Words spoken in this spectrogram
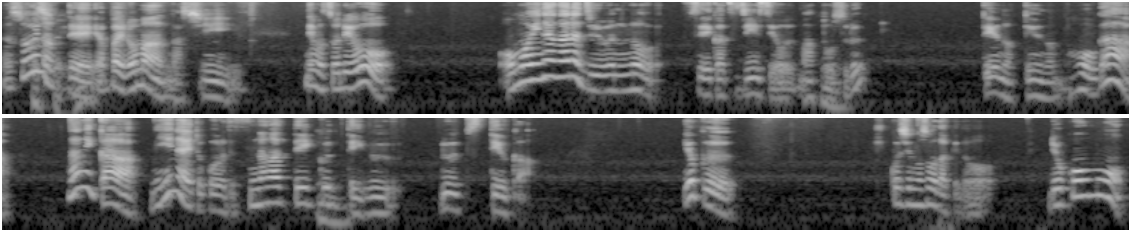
ね。そういうのって、ねやっぱりロマンだし、でもそれを思いながら自分の生活、人生を全うする？っていうのっていうのの方が、何か見えないところで繋がっていくっていうルーツっていうか、よく、引っ越しもそうだけど、旅行も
